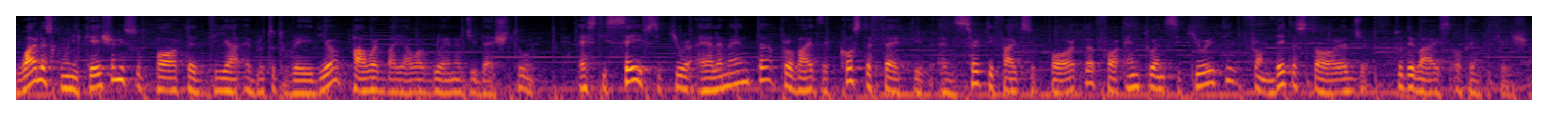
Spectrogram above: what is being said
Wireless communication is supported via a Bluetooth radio powered by our BlueNRG-2. ST-Safe Secure Element provides a cost-effective and certified support for end-to-end -end security from data storage to device authentication.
